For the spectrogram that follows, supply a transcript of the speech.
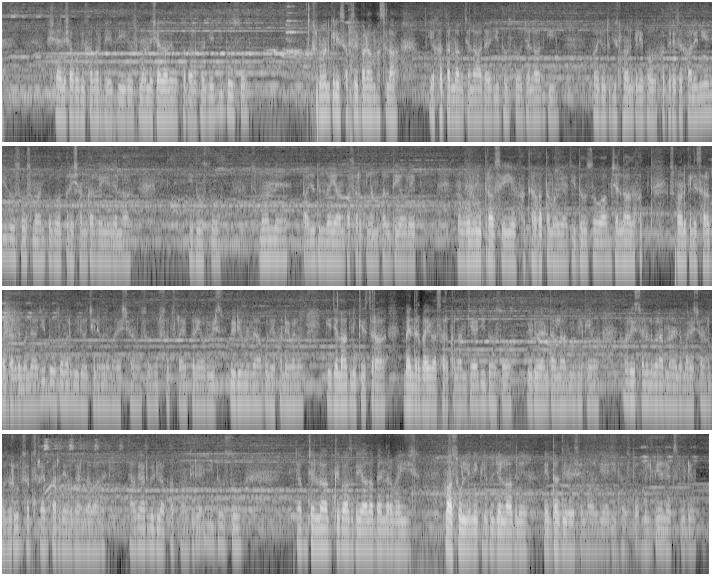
शहनशाह को भी खबर भेज दी। कि उस्मान ने शहजादे को कत्ल कर दिया। जी दोस्तों, उस्मान के लिए सबसे बड़ा मसला ये ख़तरनाक जल्लाद है। जी दोस्तों जल्लाद की मौजूदगी उस्मान के लिए बहुत ख़तरे से खाली नहीं है। जी दोस्तों, उस्मान को बहुत परेशान कर रही है जल्लाद जी दोस्तों उस्मान ने ताजुद्दीन नयान का सर कलम कर दिया और एक मंगोलों की तरफ़ से ये ख़तरा ख़त्म हो गया। जी दोस्तों, अब जल्लाद उस्मान के लिए सर का दर्द बना है। जी दोस्तों, अगर वीडियो अच्छी लगे तो हमारे इस चैनल को ज़रूर सब्सक्राइब करें और इस वीडियो में मैं आपको दिखाने वाला हूँ कि जल्लाद ने किस तरह बैंदर भाई का सर कलम किया है। जी दोस्तों, वीडियो एंड तक लाजमी देखें और अगर इस चैनल पर आप ना आए तो हमारे इस चैनल को ज़रूर सब्सक्राइब कर दें और बेल दबा दें ताकि हर वीडियो आप तक पहुँचती रहे। जी दोस्तों जब जल्लाद के पास गया था बेंदर भाई मासूल लेने के लिए तो जल्लाद ने बेदर्दी से मार दिया जी दोस्तों, मिलते हैं नेक्स्ट वीडियो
